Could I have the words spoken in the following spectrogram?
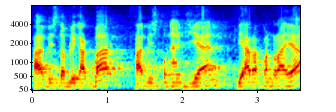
habis tablik akbar, habis pengajian di harapan raya,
